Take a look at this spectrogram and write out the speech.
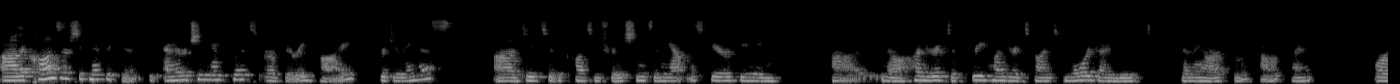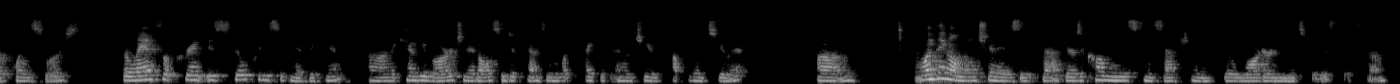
Uh, the cons are significant. The energy inputs are very high for doing this uh, due to the concentrations in the atmosphere being uh, you know, 100 to 300 times more dilute than they are from a power plant or a point source. The land footprint is still pretty significant. Um, it can be large and it also depends on what type of energy you're coupling to it. Um, one thing I'll mention is, is that there's a common misconception of the water needs for this system.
